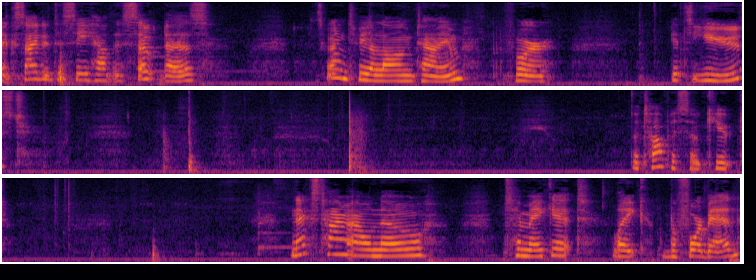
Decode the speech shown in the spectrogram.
I'm excited to see how this soap does. It's going to be a long time before it's used. The top is so cute. Next time I'll know to make it like before bed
